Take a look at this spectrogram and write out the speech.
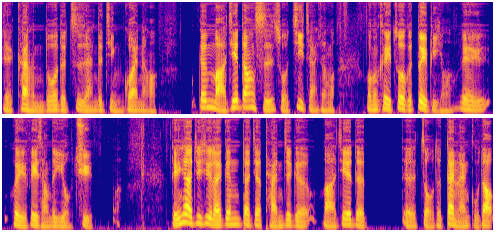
呃看很多的自然的景观的哈，跟马街当时所记载的哈，我们可以做个对比哈，会会非常的有趣啊。等一下继续来跟大家谈这个马街的。呃，走的淡蓝古道。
